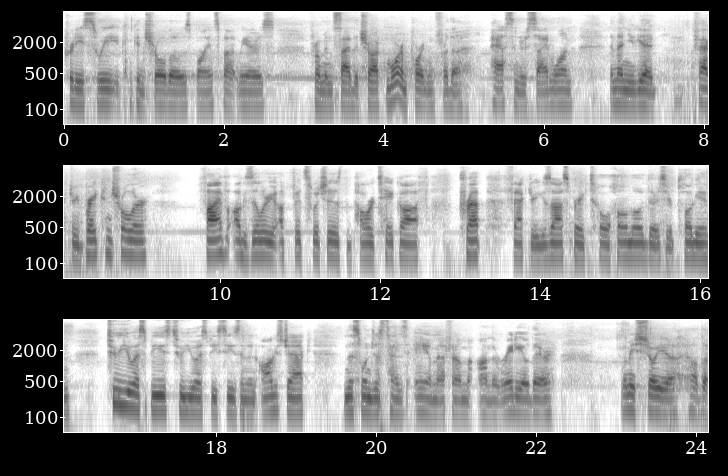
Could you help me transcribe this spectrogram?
pretty sweet. You can control those blind spot mirrors from inside the truck. More important for the passenger side one. And then you get factory brake controller, five auxiliary upfit switches, the power takeoff, prep, factory exhaust brake, tow haul mode. There's your plug-in, two USBs, two USB-Cs, and an aux jack. And this one just has AM, FM on the radio there. Let me show you how the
